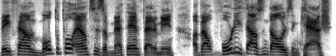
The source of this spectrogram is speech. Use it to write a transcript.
They found multiple ounces of methamphetamine, about mm. forty thousand dollars in cash,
